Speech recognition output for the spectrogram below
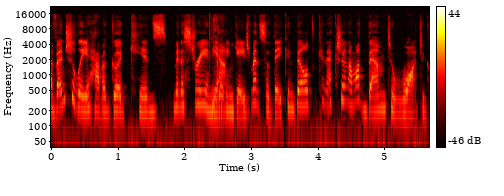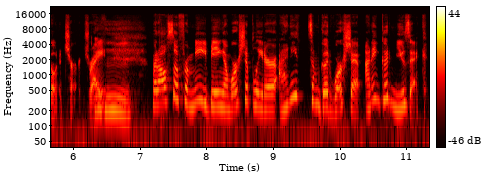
eventually have a good kids ministry and Yeah. good engagement so they can build connection. I want them to want to go to church, right? Mm-hmm. But also for me, being a worship leader, I need some good worship. I need good music.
